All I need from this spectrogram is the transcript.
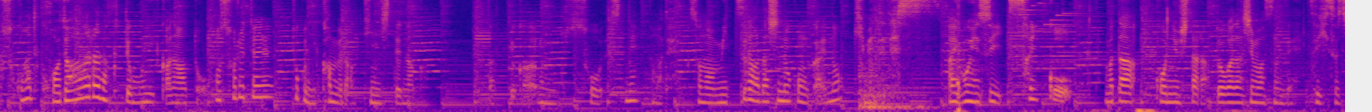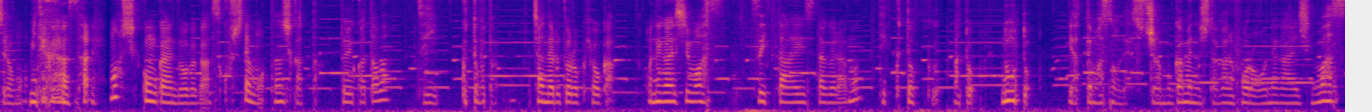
そこまでこだわらなくてもいいかなと、まあ、それで特にカメラ気にしてなんかったっていうか、うん、そうですね。なのでその3つが私の今回の決め手です。iPhone SE 最高。また購入したら動画出しますんでぜひそちらも見てください。もし今回の動画が少しでも楽しかったという方はぜひグッドボタンチャンネル登録評価お願いします。Twitter、Instagram、TikTok あとノートやってますのでそちらも画面の下からフォローお願いします。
